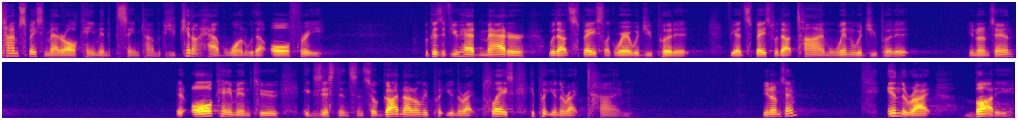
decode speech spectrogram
time, space, and matter all came in at the same time because you cannot have one without all three. Because if you had matter without space, like where would you put it? If you had space without time, when would you put it? You know what I'm saying? It all came into existence. And so God not only put you in the right place, He put you in the right time. You know what I'm saying? In the right body.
